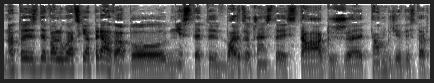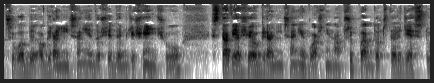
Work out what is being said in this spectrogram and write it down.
No to jest dewaluacja prawa, bo niestety bardzo często jest tak, że tam, gdzie wystarczyłoby ograniczenie do 70, stawia się ograniczenie właśnie na przykład do 40,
